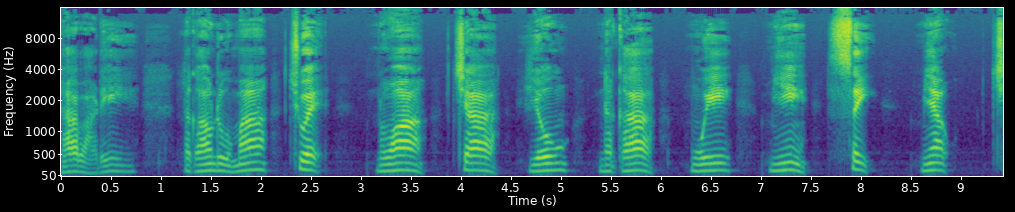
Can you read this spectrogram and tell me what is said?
ထားပါတယ်။၎င်းတို့မှာကျွဲ့နွားချားယုံနဂါမွေးမြင်းစိတ်မြောက်ကျ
